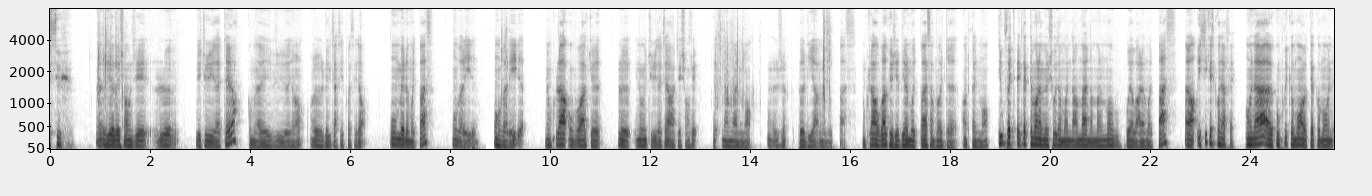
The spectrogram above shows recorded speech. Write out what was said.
SU, euh, je vais changer le l'utilisateur, comme on avait vu dans l'exercice précédent. On met le mot de passe, on valide, on valide. Donc là, on voit que le nom utilisateur a été changé. normalement, je peux lire le mot de passe. Donc là, on voit que j'ai bien le mot de passe en mode euh, entraînement. Si vous faites exactement la même chose en mode normal, normalement, vous pouvez avoir le mot de passe. Alors ici, qu'est-ce qu'on a fait? On a euh, compris comment avec la commande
